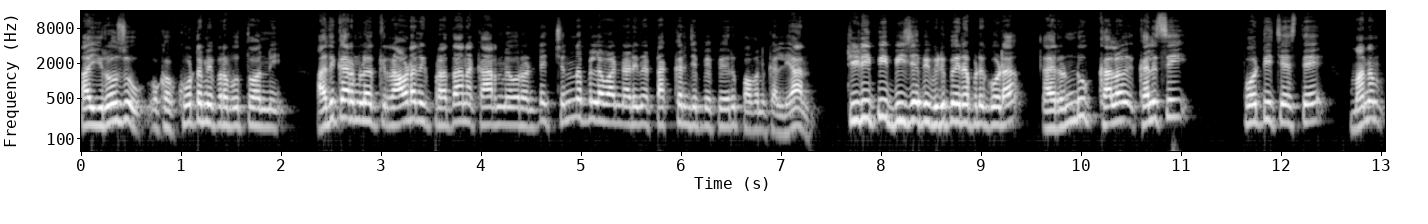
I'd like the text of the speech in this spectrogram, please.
ఆ ఈరోజు ఒక కూటమి ప్రభుత్వాన్ని అధికారంలోకి రావడానికి ప్రధాన కారణం ఎవరు అంటే చిన్నపిల్లవాడిని అడిగిన టక్ అని చెప్పే పేరు పవన్ కళ్యాణ్. టీడీపీ బీజేపీ విడిపోయినప్పటికి కూడా ఆ రెండు కల కలిసి పోటీ చేస్తే మనం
